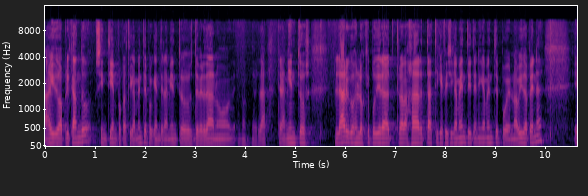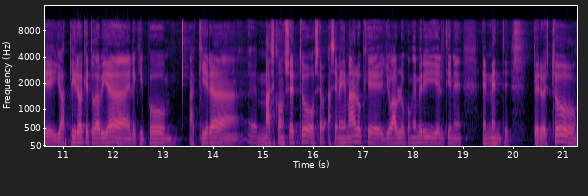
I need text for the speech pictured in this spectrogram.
ha ido aplicando, sin tiempo prácticamente, porque entrenamientos de verdad, no, de verdad, entrenamientos largos en los que pudiera trabajar táctica y físicamente y técnicamente, pues no ha habido apenas. Eh, yo aspiro a que todavía el equipo adquiera eh, más conceptos o se asemeje más a lo que yo hablo con Emery y él tiene en mente. Pero esto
